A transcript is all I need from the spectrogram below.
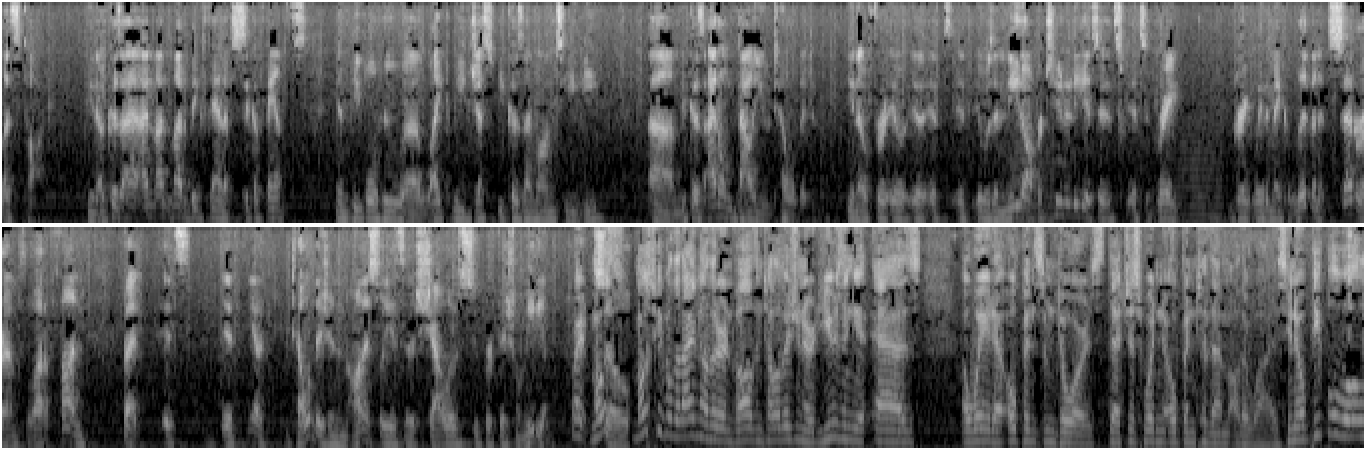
let's talk, you know, because I'm not, not a big fan of sycophants and people who uh, like me just because I'm on TV, um, because I don't value television. You know, for it, it, it, it was a neat opportunity. It's it's it's a great great way to make a living, etc. It's a lot of fun, but it's it, you know, television honestly is a shallow, superficial medium. Right. Most So- most people that I know that are involved in television are using it as a way to open some doors that just wouldn't open to them otherwise. You know, people will.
